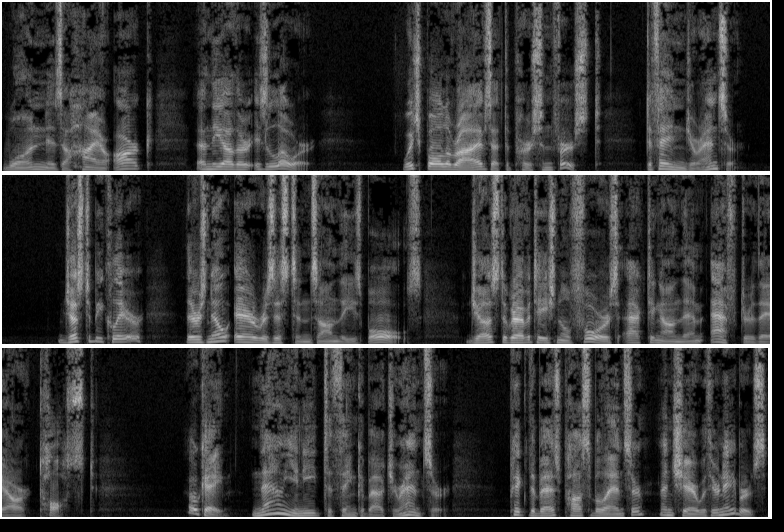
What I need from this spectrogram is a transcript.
One is a higher arc, and the other is lower. Which ball arrives at the person first? Defend your answer. Just to be clear, there is no air resistance on these balls, just the gravitational force acting on them after they are tossed. Okay, now you need to think about your answer. Pick the best possible answer and share with your neighbors.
